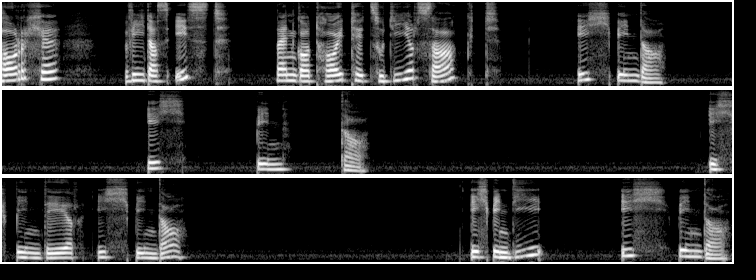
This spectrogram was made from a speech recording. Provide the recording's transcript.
horche, wie das ist, wenn Gott heute zu dir sagt, ich bin da. Ich bin da. Ich bin der, ich bin da. Ich bin die, ich bin da.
